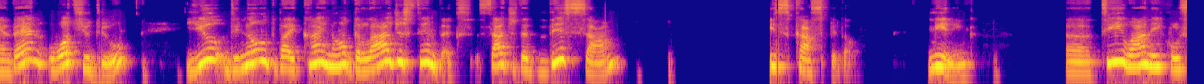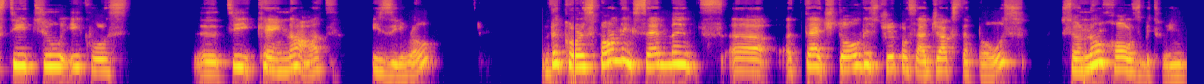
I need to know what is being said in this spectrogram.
And then what you do, you denote by naught the largest index such that this sum is cuspidal meaning uh, T1 equals T2 equals uh, TK naught is zero. The corresponding segments uh, attached to all these triples are juxtaposed, so no holes between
